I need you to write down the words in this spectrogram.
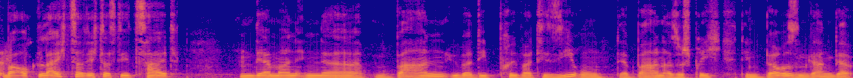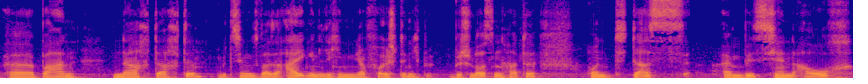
aber auch gleichzeitig das die Zeit, in der man in der Bahn über die Privatisierung der Bahn, also sprich den Börsengang der äh, Bahn nachdachte, beziehungsweise eigentlich ihn ja vollständig beschlossen hatte und das ein bisschen auch,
